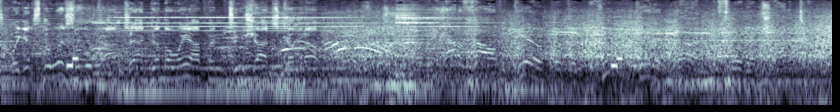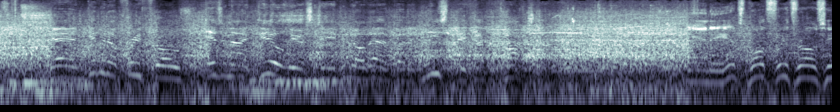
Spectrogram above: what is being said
So he gets the whistle. Contact on the way up and two shots coming up. They had a foul to give, but they couldn't get it done before that shot attempt. And giving up free So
